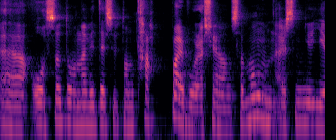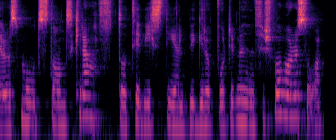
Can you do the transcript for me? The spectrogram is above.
Uh, och så då när vi dessutom tappar våra könshormoner som ju ger oss motståndskraft och till viss del bygger upp vårt immunförsvar och så.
